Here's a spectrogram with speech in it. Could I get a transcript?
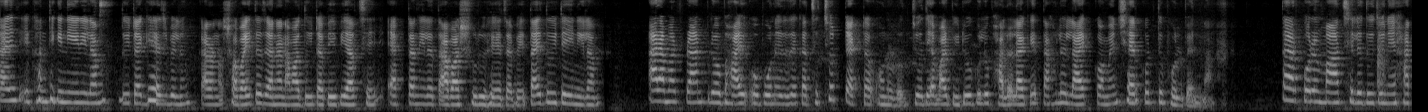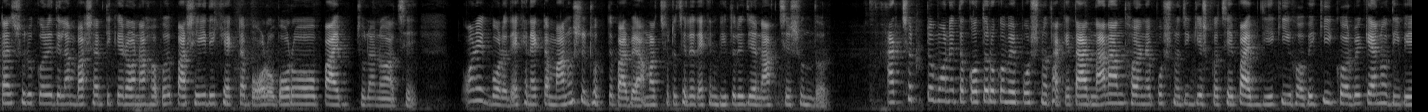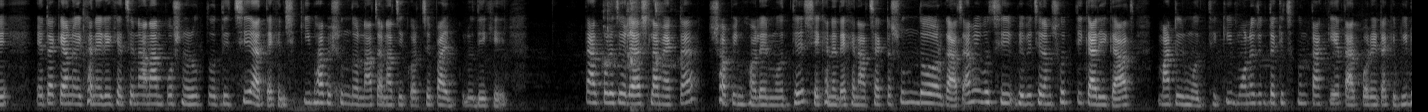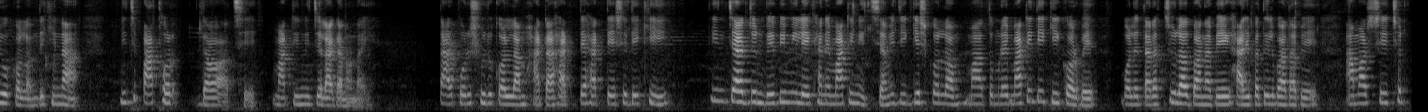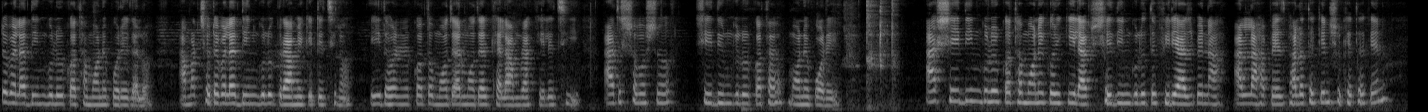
তাই এখান থেকে নিয়ে নিলাম দুইটা গ্যাস বেলুন। কারণ সবাই তো জানেন আমার দুইটা বেবি আছে, একটা নিলে তো আবার শুরু হয়ে যাবে, তাই দুইটাই নিলাম। আর আমার প্রাণপ্রিয় ভাই ও বোনেদের কাছে ছোট্ট একটা অনুরোধ, যদি আমার ভিডিওগুলো ভালো লাগে তাহলে লাইক কমেন্ট শেয়ার করতে ভুলবেন না। তারপরে মা, ছেলে দুজনে হাঁটা শুরু করে দিলাম, বাসার দিকে রওনা হবে, পাশেই দেখি একটা বড় বড় পাইপ ঝুলানো আছে। অনেক বড়, দেখেন একটা মানুষও ঢুকতে পারবে, আমার ছোট ছেলে দেখেন ভিতরে যে নাচছে সুন্দর। আর ছোট্ট মনে তো কত রকমের প্রশ্ন থাকে। তার নানান ধরনের প্রশ্ন জিজ্ঞেস করছে, পাইপ দিয়ে কি হবে, কি করবে, কেন দিবে? এটা কেন এখানে রেখেছে? নানান প্রশ্নের উত্তর দিচ্ছি, আর দেখেন সে কীভাবে সুন্দর নাচানাচি করছে পাইপগুলো দেখে। তারপরে চলে আসলাম একটা শপিং হলের মধ্যে। সেখানে দেখেন আছে একটা সুন্দর গাছ। আমি বলছি ভেবেছিলাম সত্যিকারই গাছ মাটির মধ্যে। কি মনোযোগ দিয়ে কিছুক্ষণ তাকিয়ে তারপরে এটাকে ভিডিও করলাম। দেখি না, নিচে পাথর দেওয়া আছে, মাটির নিচে লাগানো নাই। তারপরে শুরু করলাম হাঁটা। হাঁটতে হাঁটতে এসে দেখি তিন, চারজন বেবি মিলে এখানে মাটি নিচ্ছে। আমি জিজ্ঞেস করলাম, মা, তোমরা এই মাটি দিয়ে কী করবে? বলে, তারা চুলা বানাবে, হাঁড়ি পাতিল বানাবে। আমার সেই ছোট্টবেলার দিনগুলোর কথা মনে পড়ে গেল। আমার ছোটোবেলার দিনগুলো গ্রামে কেটেছিল। এই ধরনের কত মজার মজার খেলা আমরা খেলেছি। আজ অবশ্য সেই দিনগুলোর কথা মনে পড়ে। আর সেই দিনগুলোর কথা মনে করি কী লাভ? সেই দিনগুলোতে ফিরে আসবে না। আল্লাহ হাফেজ। ভালো থেকেন, সুখে থাকেন।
